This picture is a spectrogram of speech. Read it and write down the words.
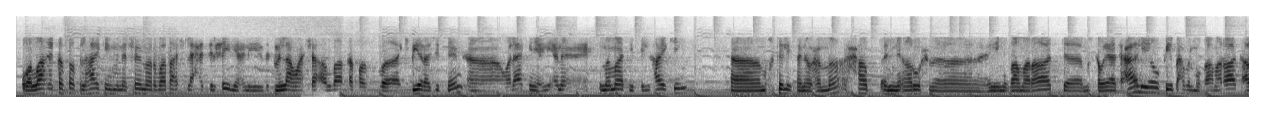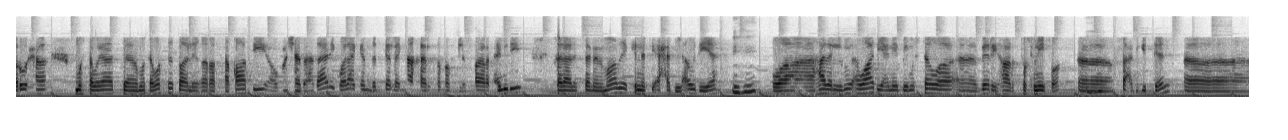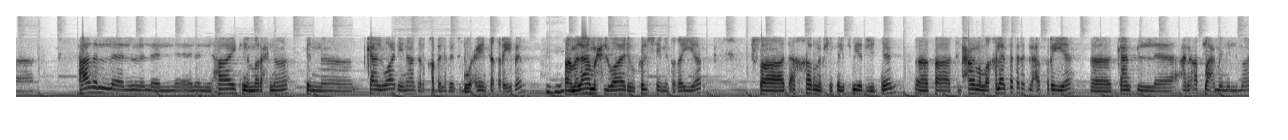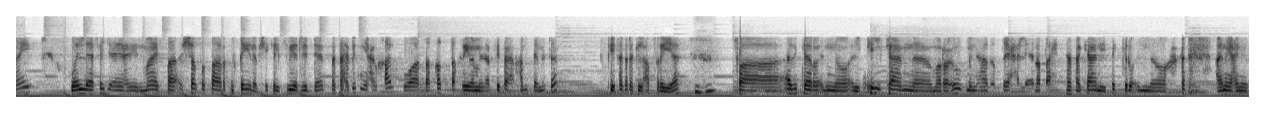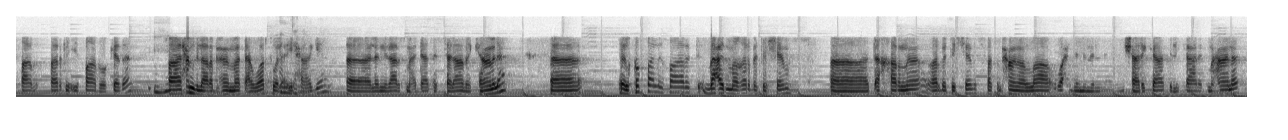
والله قصص ال hiking من 2014 لحد الحين يعني بسم الله ما شاء الله قصص كبيرة جدا ولكن يعني أنا اهتماماتي في ال hiking آه، مختلفة نوعا ما. أحب أني أروح آه، يعني مغامرات آه، مستويات عالية وفي بعض المغامرات أروح مستويات متوسطة لغرض ثقافي أو ما شابه ذلك. ولكن بذكر لك آخر القصص اللي صارت عندي خلال السنة الماضية. كنا في أحد الأودية. وهذا الوادي يعني بمستوى very hard تصنيفه صعب جدا. هذا ال hike لما رحنا كنا كان الوادي نازل قبل بأسبوعين تقريبا. فملامح الوادي وكل شيء متغير. فتأخرنا بشكل كبير جدا. آه، فسبحان الله خلال فترة العصرية آه، كانت أنا أطلع من الماء ولا فجأة يعني الماء الشنطة صارت ثقيلة بشكل كبير جدا فسحبتني على الخلف وسقطت تقريبا من ارتفاع 5 متر. في فترة العصرية. فأذكر إنه الكل كان مرعوب من هذا الطيحه اللي أنا طحتها فكان يفكروا إنه أنا يعني صار صارت لي إصابة وكذا. فالحمد لله رب العالمين ما تعورت ولا أي حاجة. آه لأني لابس معدات السلامة كاملة. آه القصة اللي صارت بعد ما غربت الشمس آه تأخرنا غربت الشمس. فسبحان الله واحدة من المشاركات اللي كانت معانا.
